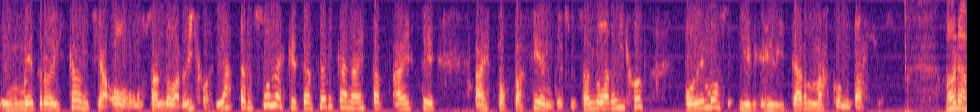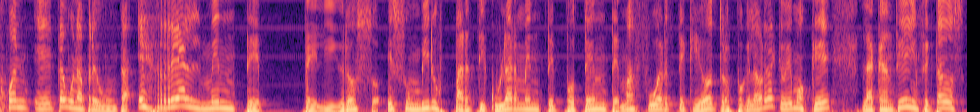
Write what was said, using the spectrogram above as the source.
un metro de distancia o usando barbijos, las personas que se acercan a esta, a este, a estos pacientes usando barbijos, podemos evitar más contagios. Ahora, Juan, eh, te hago una pregunta. ¿Es realmente peligroso? ¿Es un virus particularmente potente, más fuerte que otros? Porque la verdad que vemos que la cantidad de infectados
